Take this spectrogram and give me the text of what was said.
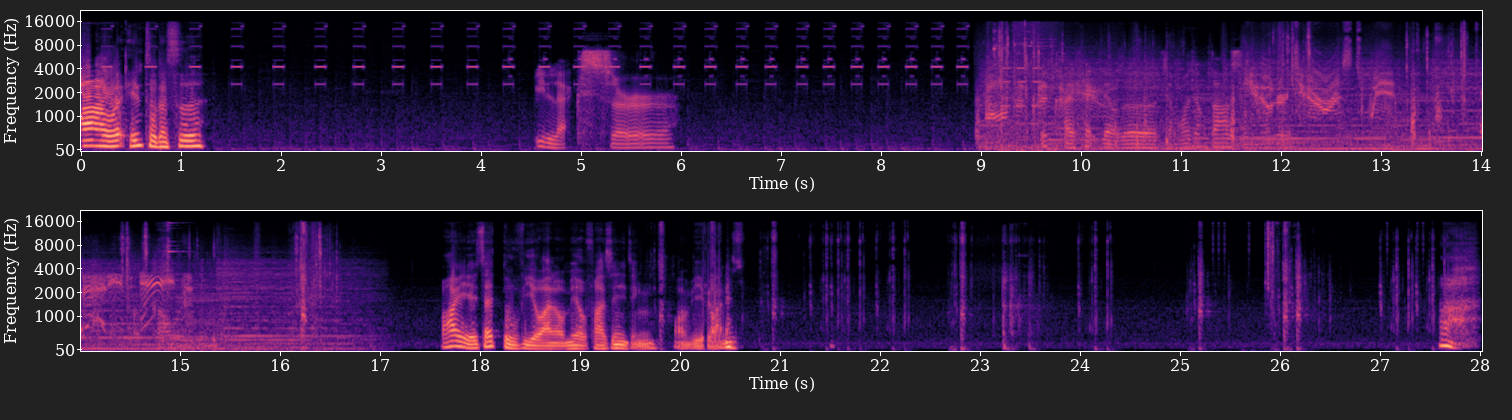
哇，我 n 走的是，elixir。这开黑了的，讲话像大声。师。我也在躲避了，我没有发现已经完 V 完了。啊！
